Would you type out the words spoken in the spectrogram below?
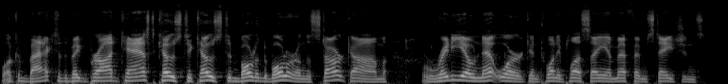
Welcome back to the big broadcast, coast to coast and border to border on the Starcom radio network and 20 plus AM FM stations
